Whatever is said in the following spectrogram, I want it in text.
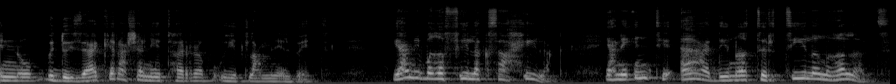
إنه بده يذاكر عشان يتهرب ويطلع من البيت. يعني بغفي لك صاحي لك. يعني أنت قاعدة ناطرتي للغلط.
